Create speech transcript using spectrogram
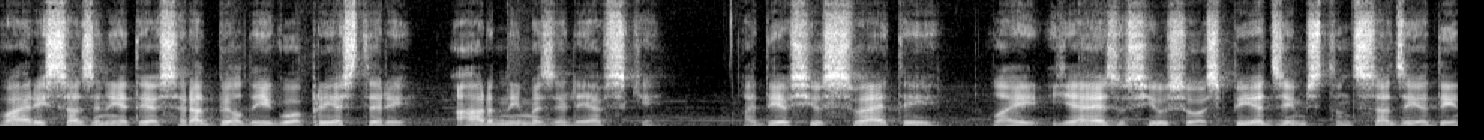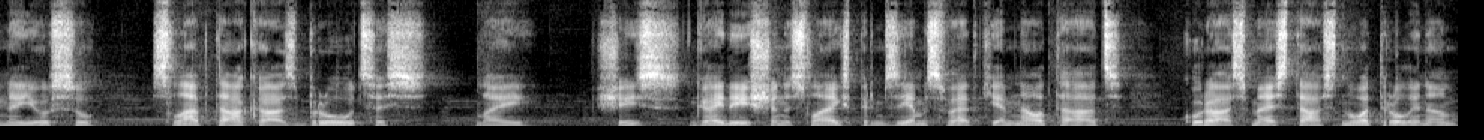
vai arī sazinieties ar atbildīgo priesteri Arni Mazeļevski. Lai Dievs jūs svētī, lai Jēzus jūsos piedzimst un sadziedina jūsu slēptākās brūces, lai šīs gaidīšanas laiks pirms Ziemassvētkiem nav tāds, kurās mēs tās notrulinām,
